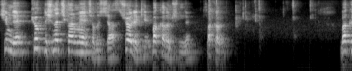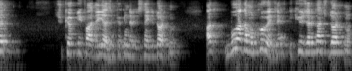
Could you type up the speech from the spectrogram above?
Şimdi kök dışına çıkarmaya çalışacağız. Şöyle ki bakalım şimdi. Bakalım. Bakın şu köklü ifadeyi yazayım. Kökün derecesi neydi? 4 mü? Bu adamın kuvveti 2 üzeri kaç? 4 mü?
